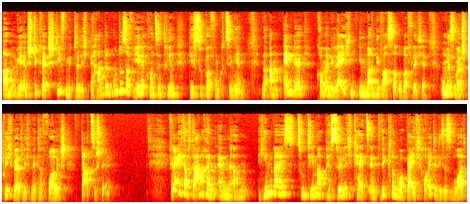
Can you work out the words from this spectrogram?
ähm, wir ein Stück weit stiefmütterlich behandeln und uns auf jene konzentrieren, die super funktionieren. Nur am Ende kommen die Leichen immer an die Wasseroberfläche, um es mal sprichwörtlich metaphorisch darzustellen. Vielleicht auch da noch ein, ein ähm, Hinweis zum Thema Persönlichkeitsentwicklung, wobei ich heute dieses Wort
